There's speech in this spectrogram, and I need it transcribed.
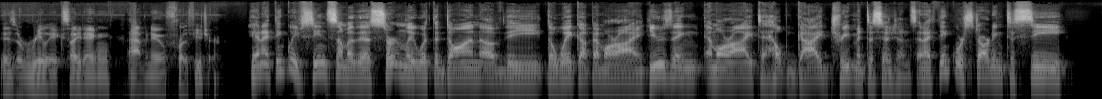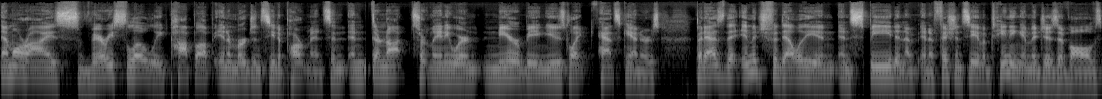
is a really exciting avenue for the future. And I think we've seen some of this certainly with the dawn of the the wake up MRI, using MRI to help guide treatment decisions. And I think we're starting to see MRIs very slowly pop up in emergency departments, and, and they're not certainly anywhere near being used like CAT scanners. But as the image fidelity and, and speed and, and efficiency of obtaining images evolves,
